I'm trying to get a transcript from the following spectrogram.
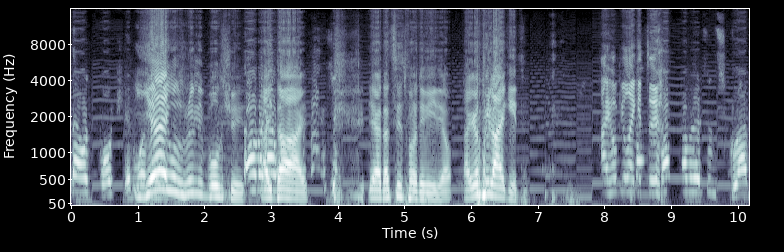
That was bullshit. wasn't Yeah, it? it was really bullshit. Oh I God. died. Yeah, that's it for the video. I hope you like it. I hope you like it too. Like, comment, and subscribe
